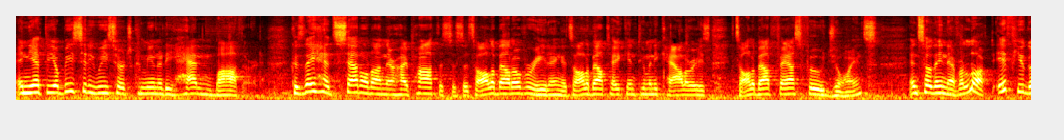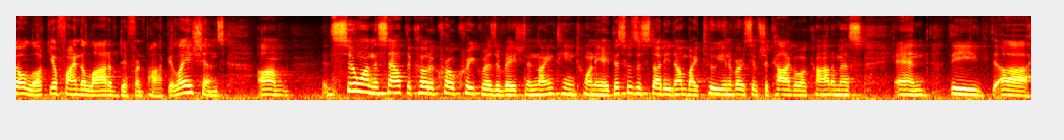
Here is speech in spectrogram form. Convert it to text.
And yet the obesity research community hadn't bothered. because they had settled on their hypothesis. It's all about overeating, it's all about taking too many calories, it's all about fast food joints. And so they never looked. If you go look, you'll find a lot of different populations. Um, Sioux on the South Dakota Crow Creek Reservation in 1928. This was a study done by two University of Chicago economists, and the uh,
